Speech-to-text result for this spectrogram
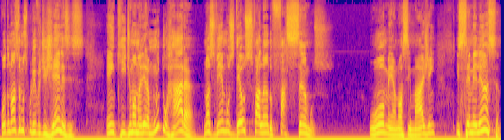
Quando nós vamos para o livro de Gênesis, em que de uma maneira muito rara nós vemos Deus falando: façamos o homem a nossa imagem e semelhança.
